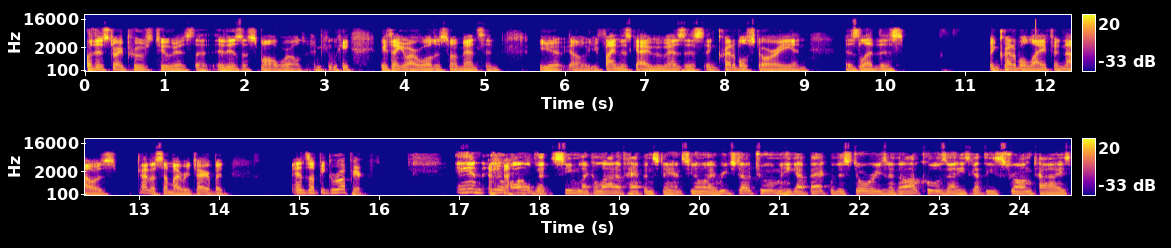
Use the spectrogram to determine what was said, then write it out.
What this story proves too is that it is a small world. I mean, we we think of our world as so immense, and you, you know you find this guy who has this incredible story and has led this incredible life, and now is kind of semi-retired, but ends up he grew up here. And you know all of it seemed like a lot of happenstance. You know when i reached out to him and he got back with his stories and i thought how cool is that? He's got these strong ties.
